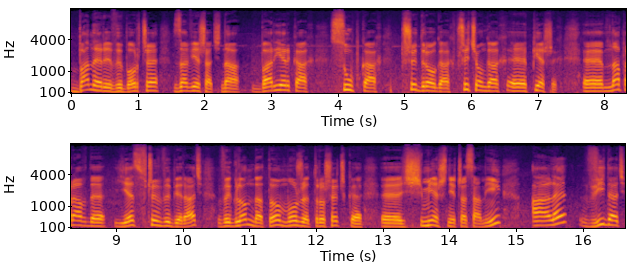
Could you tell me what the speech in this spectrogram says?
banery wyborcze zawieszać na barierkach, słupkach, przy drogach, przy ciągach e, pieszych. E, naprawdę jest w czym wybierać. Wygląda to może troszeczkę e, śmiesznie czasami, ale widać,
